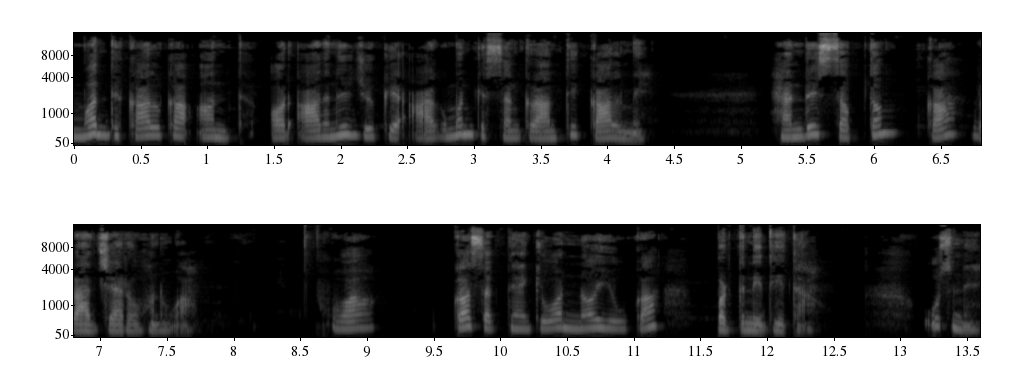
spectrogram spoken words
मध्यकाल का अंत और आधुनिक युग के आगमन के संक्रांति काल में हेनरी सप्तम का राज्यारोहण हुआ। वह कह सकते हैं कि वह नव युग का प्रतिनिधि था। उसने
